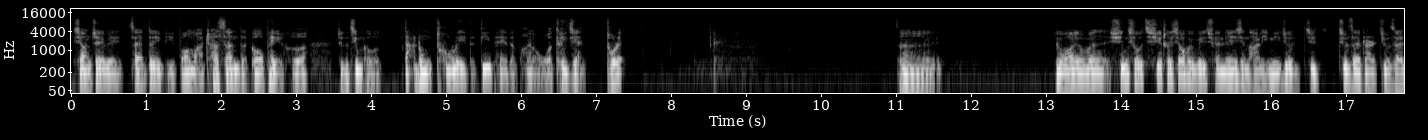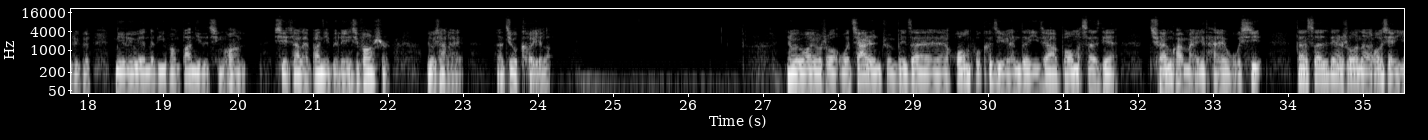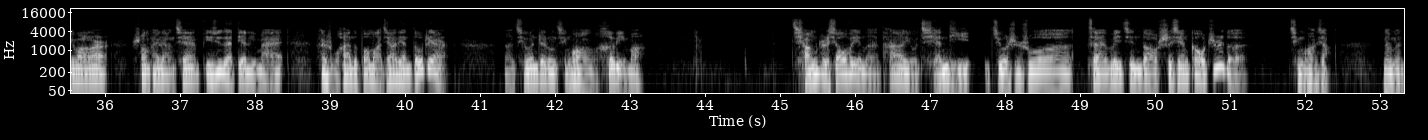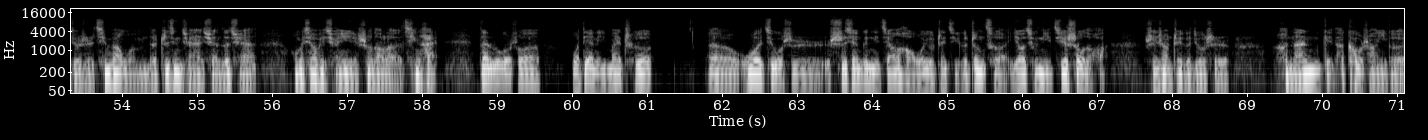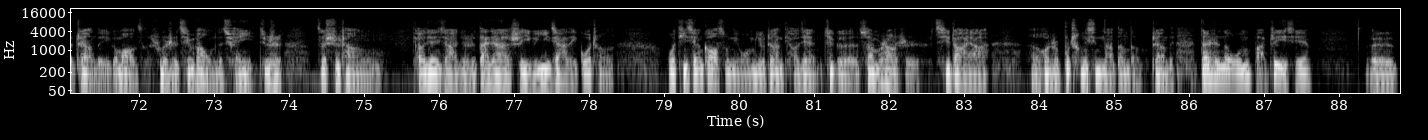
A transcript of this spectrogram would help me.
像这位在对比宝马叉三的高配和这个进口大众途锐的低配的朋友，我推荐途锐。嗯。有网友问：寻求汽车消费维权联系哪里？你就就就在这儿，就在这个你留言的地方，把你的情况写下来，把你的联系方式留下来，呃就可以了。有位网友说：“我家人准备在黄埔科技园的一家宝马 4S 店全款买一台五系，但 4S 店说呢，保险一万二，上牌两千，必须在店里买，还是武汉的宝马家电都这样。”嗯，请问这种情况合理吗？强制消费呢？它要有前提，就是说在未尽到事先告知的情况下，那么就是侵犯我们的知情权、选择权，我们消费权益受到了侵害。但如果说我店里卖车，呃，我就是事先跟你讲好，我有这几个政策要求你接受的话，实际上这个就是。很难给他扣上一个这样的一个帽子，说是侵犯我们的权益。就是在市场条件下，就是大家是一个议价的一个过程。我提前告诉你，我们有这样的条件，这个算不上是欺诈呀，呃，或者不诚信呐等等这样的。但是呢，我们把这些呃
